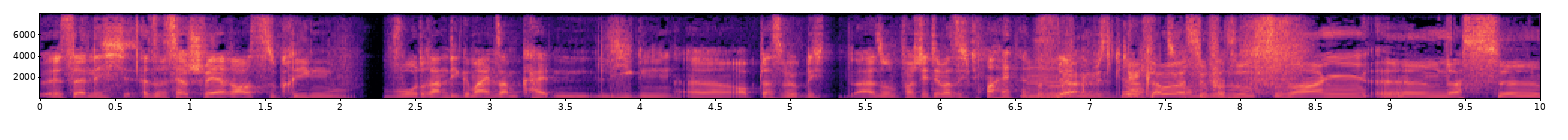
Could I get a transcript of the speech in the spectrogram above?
ist ja nicht, also es ist ja schwer rauszukriegen, wo dran die Gemeinsamkeiten liegen. Äh, ob das wirklich, also versteht ihr, was ich meine? Ja, ich glaube, was du versuchst zu sagen, äh, das äh,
